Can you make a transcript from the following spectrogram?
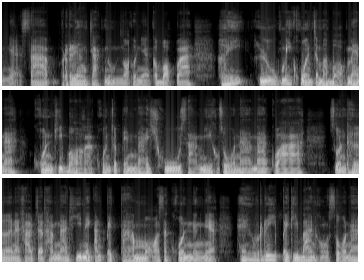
นเนี่ยทราบเรื่องจากหนุ่มน้อยคนนี้ก็บอกว่า เฮ้ย ลูกไม่ควรจะมาบอกแม่นะ คนที่บอกอะควรจะเป็นนายชูสามีของโซน่ามากกว่า ส่วนเธอนะครับจะทำหน้าที่ในการไปตามหมอสักคนหนึ่งเนี่ยให้รีบไปที่บ้านของโซน่า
